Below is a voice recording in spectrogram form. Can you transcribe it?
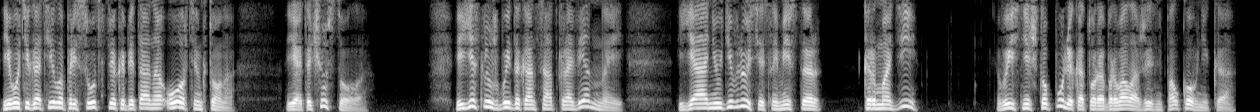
Его тяготило присутствие капитана Ортингтона. Я это чувствовала. И если уж быть до конца откровенной, я не удивлюсь, если мистер Кармади выяснит, что пуля, которая оборвала жизнь полковника,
